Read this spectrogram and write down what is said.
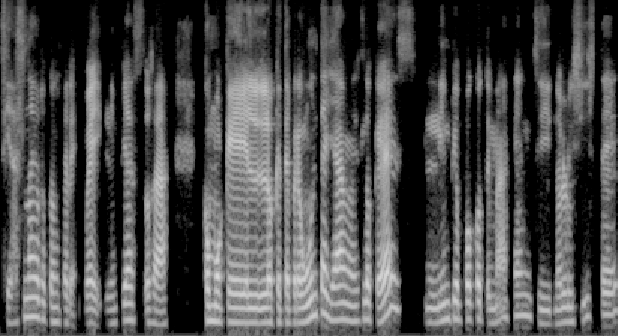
si haces una conferencia, güey, limpias, o sea, como que lo que te pregunta ya es lo que es, limpia un poco tu imagen, si no lo hiciste,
